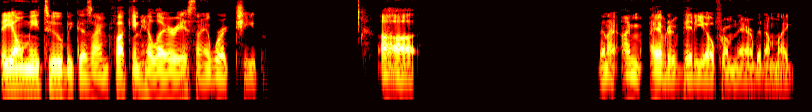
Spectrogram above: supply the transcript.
They owe me too because I'm fucking hilarious and I work cheap. Uh, then I, I'm, I have a video from there, but I'm like,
